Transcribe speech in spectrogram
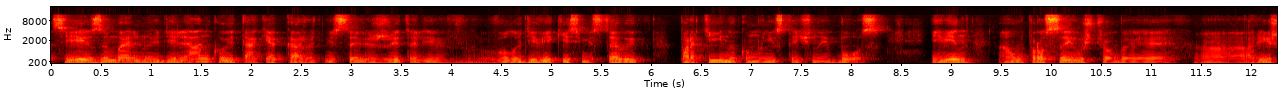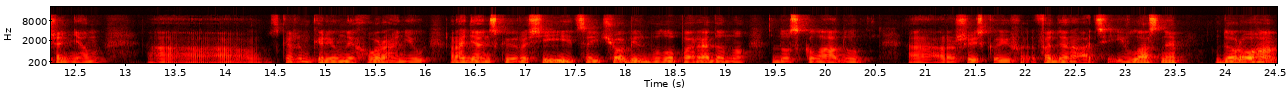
Цією земельною ділянкою, так як кажуть місцеві жителі, володів якийсь місцевий партійно-комуністичний бос. І він упросив, щоб рішенням, скажімо, керівних органів радянської Росії цей чобіт було передано до складу Російської Федерації. І, власне, дорога,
